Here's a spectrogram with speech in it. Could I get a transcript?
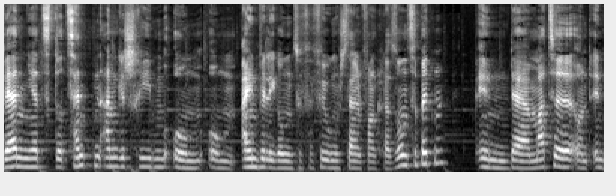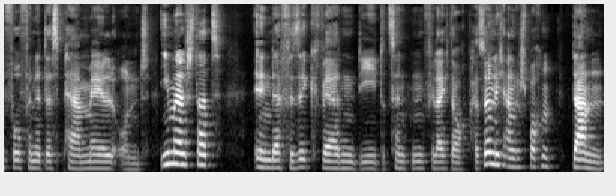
werden jetzt Dozenten angeschrieben, um, um Einwilligungen zur Verfügung stellen von Klausuren zu bitten. In der Mathe und Info findet es per Mail und E-Mail statt. In der Physik werden die Dozenten vielleicht auch persönlich angesprochen. Dann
